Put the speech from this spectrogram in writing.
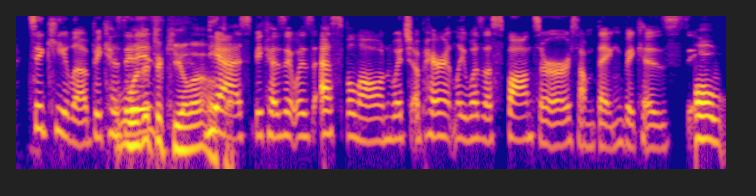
tequila, because it was is it tequila? Okay. Yes, because it was Espolon, which apparently was a sponsor or something. Because Oh,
